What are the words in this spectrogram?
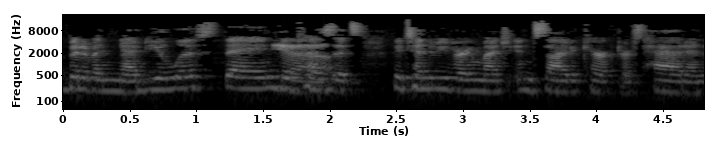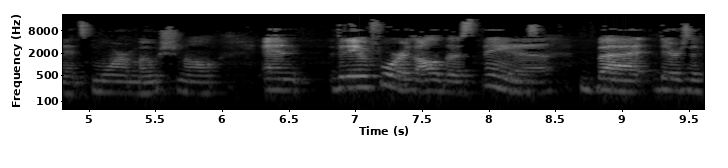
a bit of a nebulous thing Yeah. because it's they tend to be very much inside a character's head and it's more emotional. And the day before is all of those things, Yeah. but there's a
